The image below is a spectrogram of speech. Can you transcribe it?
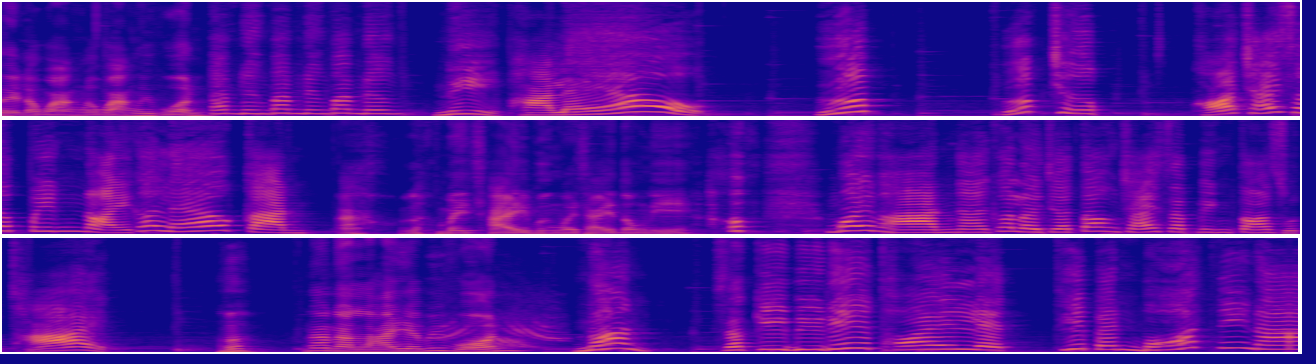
เฮ้ยระวังระวังพี่ฝนแป๊บหนึ่งแป๊บหนึ่งแป๊บหนึ่งนี่ผ่านแล้วฮึบฮึบฉึบ ขอใช้สปริงหน่อยก็แล้วกัน อ้าวเราไม่ใช้เพิ่งมาใช้ตรงนี้ไม่ผ่านไงก็เลยจะต้องใช้สปริงตอนสุดท้าย เฮ้ยนั่นอะไรอะพี่ฝนนั่นสกีบีดี้ทอยเลทที่เป็นบอสนี่นา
